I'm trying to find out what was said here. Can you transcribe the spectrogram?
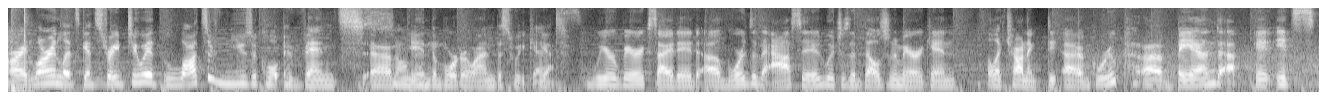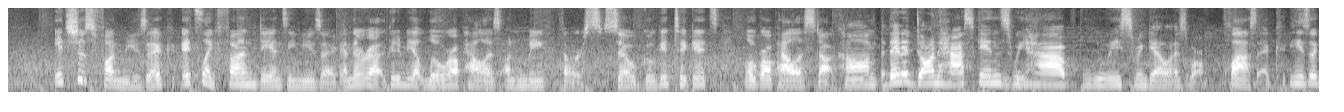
All right, Lauren, let's get straight to it. Lots of musical events um, So in the borderland this weekend. Yes, we're very excited. Uh, Lords of Acid, which is a Belgian American electronic d- uh, group uh, band, uh, it, it's it's just fun music. It's like fun dancing music, and they're uh, going to be at Lowbrow Palace on May 1st. So go get tickets, lowbrowpalace.com. Then at Don Haskins, we have Luis Miguel as well. classic. He's a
